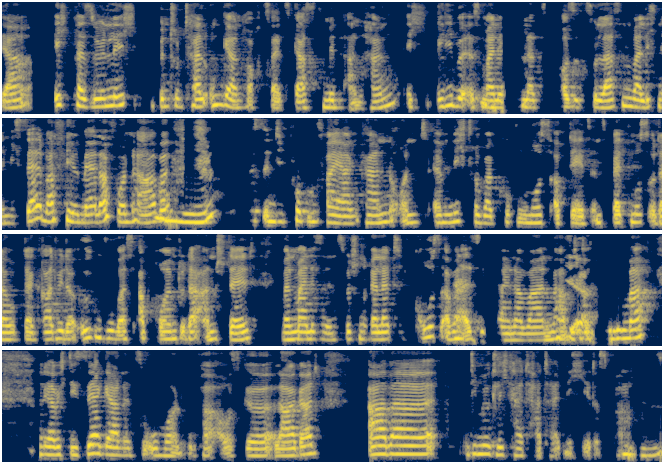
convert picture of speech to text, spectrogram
ja. Ich persönlich bin total ungern Hochzeitsgast mit Anhang. Ich liebe es, meine Kinder zu Hause zu lassen, weil ich nämlich selber viel mehr davon habe. Mhm bis in die Puppen feiern kann und ähm, nicht drüber gucken muss, ob der jetzt ins Bett muss oder ob der gerade wieder irgendwo was abräumt oder anstellt. Ich meine, meine sind inzwischen relativ groß, aber als sie kleiner waren, habe ja. ich das so gemacht. Die habe ich die sehr gerne zu Oma und Opa ausgelagert. Aber die Möglichkeit hat halt nicht jedes Paar. Mhm.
